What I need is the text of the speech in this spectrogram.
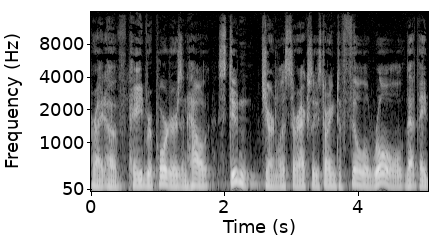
right, of paid reporters and how student journalists are actually starting to fill a role that they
